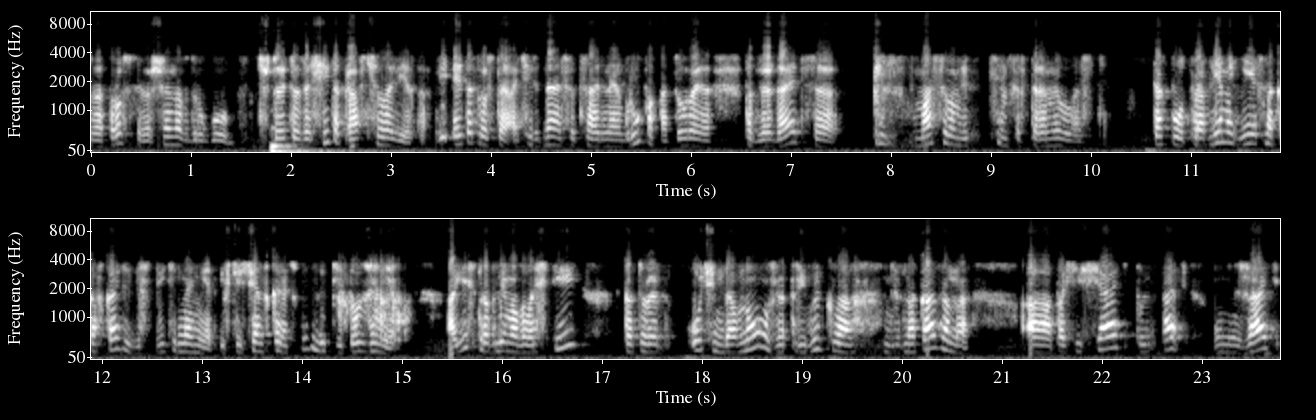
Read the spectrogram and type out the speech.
вопрос совершенно в другом, что это защита прав человека. И это просто очередная социальная группа, которая подвергается массовым репрессиям со стороны власти. Так вот, проблемы геев на Кавказе действительно нет, и в Чеченской республике тоже нет. А есть проблема властей, которая очень давно уже привыкла безнаказанно а, похищать, пытать, унижать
